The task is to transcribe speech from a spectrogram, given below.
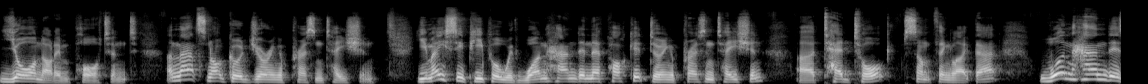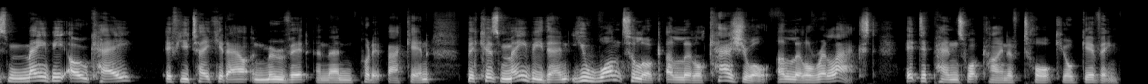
You're not important. And that's not good during a presentation. You may see people with one hand in their pocket doing a presentation, a TED talk, something like that. One hand is maybe okay if you take it out and move it and then put it back in, because maybe then you want to look a little casual, a little relaxed. It depends what kind of talk you're giving.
